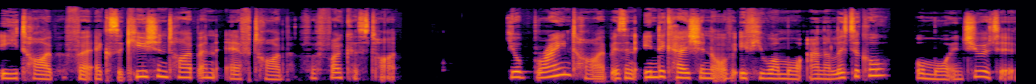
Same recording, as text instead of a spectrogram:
E type for execution type, and F type for focus type. Your brain type is an indication of if you are more analytical or more intuitive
